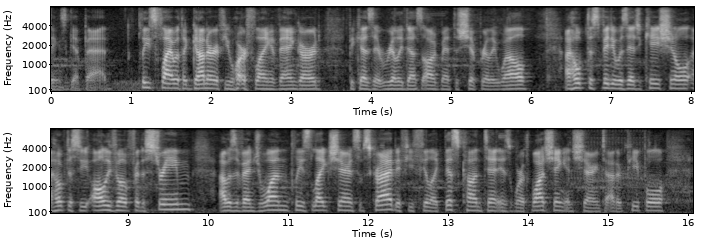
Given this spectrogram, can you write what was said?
things get bad. Please fly with a gunner if you are flying a Vanguard because it really does augment the ship really well. I hope this video was educational. I hope to see all of you out for the stream. I was Avenger One. Please like, share, and subscribe if you feel like this content is worth watching and sharing to other people.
